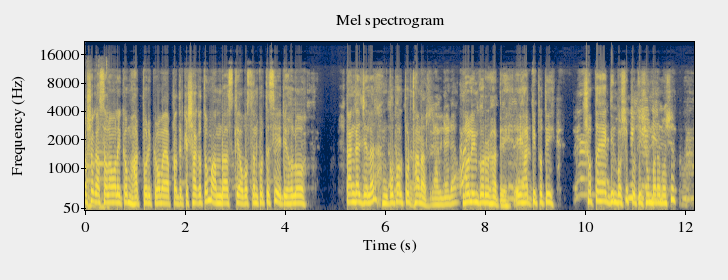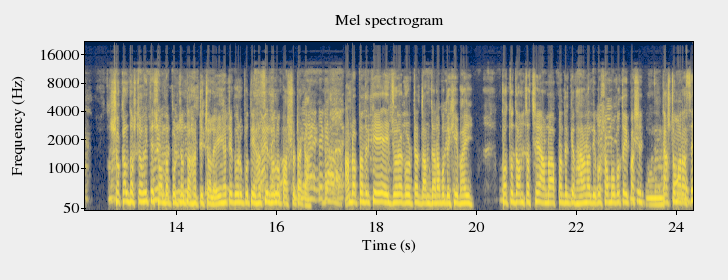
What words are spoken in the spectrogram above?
দর্শক, আসসালাম আলাইকুম। হাট পরিক্রমায় আপনাদেরকে স্বাগতম। আমরা আজকে অবস্থান করতেছি, এটি হলো টাঙ্গাইল জেলার গোপালপুর থানার নলিন গরুর হাটে। এই হাটটি প্রতি সপ্তাহে একদিন বসে, প্রতি সোমবারে বসে। সকাল দশটা হইতে সন্ধ্যা পর্যন্ত হাটটি চলে। এই হাটে গরু প্রতি হাসিল হলো পাঁচশো টাকা। আমরা আপনাদেরকে এই জোড়া গরুটার দাম জানাব দেখি ভাই, কত দাম চাচ্ছে? আমরা আপনাদেরকে ধারণা দিব, সম্ভবত এই পাশে কাস্টমার আছে।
